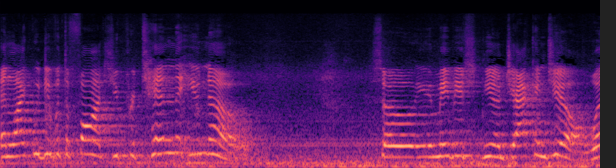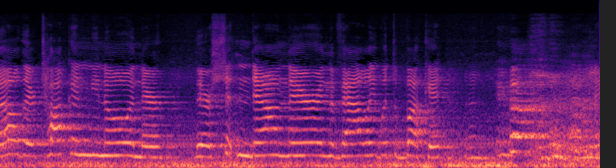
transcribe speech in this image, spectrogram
And like we did with the fonts, you pretend that you know. So you- maybe it's you know Jack and Jill. Well, they're talking, you know, and they're they're sitting down there in the valley with the bucket.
